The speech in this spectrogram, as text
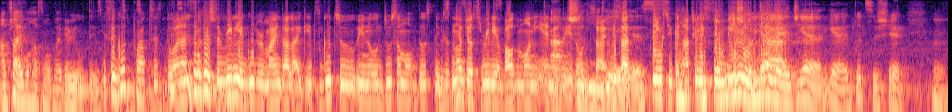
I'm sure I even have some of my very old things. It's a good practice though, and I think this is really a good reminder. Like it's good to you know do some of those things. It's not just really about money anyway. Actually, all the time. Yes. These are things you can actually information, knowledge. Yeah. yeah, yeah, good to share. Mm.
